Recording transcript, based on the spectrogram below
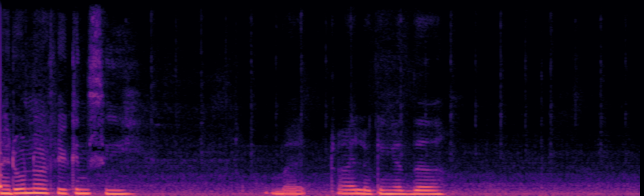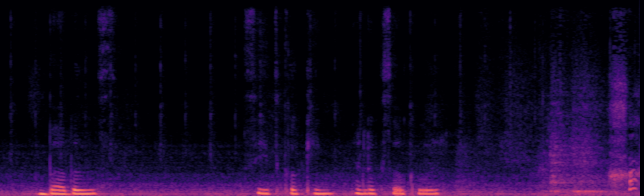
I don't know if you can see, try looking at the bubbles. See it cooking. It looks so cool.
